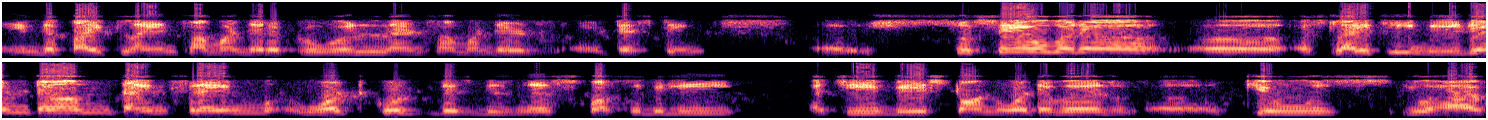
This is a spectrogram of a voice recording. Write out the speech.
in the pipeline, some under approval and some under uh, testing. Uh, so, say over a, uh, a slightly medium term time frame, what could this business possibly achieve based on whatever uh, cues you have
